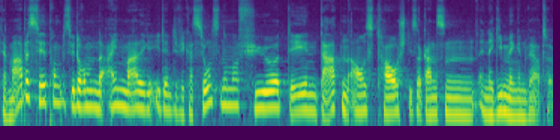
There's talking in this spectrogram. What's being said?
Der MABIS-Zählpunkt ist wiederum eine einmalige Identifikationsnummer für den Datenaustausch dieser ganzen Energiemengenwerte.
